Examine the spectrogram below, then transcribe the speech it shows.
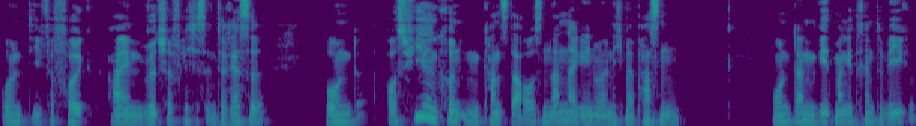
und die verfolgt ein wirtschaftliches Interesse. Und aus vielen Gründen kann es da auseinandergehen oder nicht mehr passen. Und dann geht man getrennte Wege.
